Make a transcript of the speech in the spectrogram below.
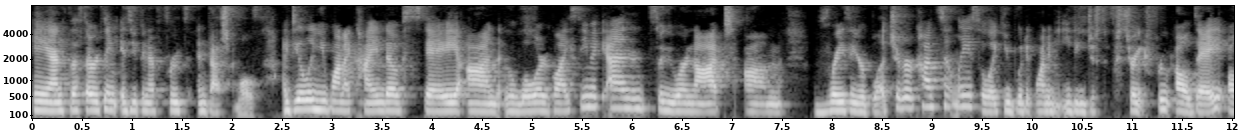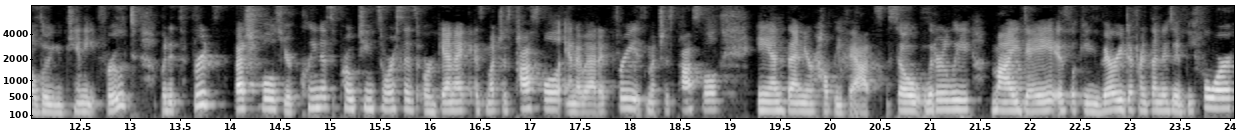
And the third thing is you can have fruits and vegetables. Ideally, you want to kind of stay on the lower glycemic end so you are not um, raising your blood sugar constantly. So, like, you wouldn't want to be eating just straight fruit all day, although you can eat fruit, but it's fruits, vegetables, your cleanest protein sources, organic as much as possible, antibiotic free as much as possible, and then your healthy fats. So, literally, my day is looking very different than it did before,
